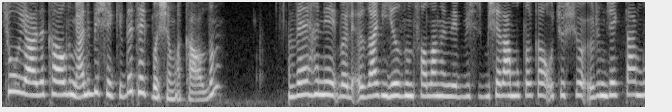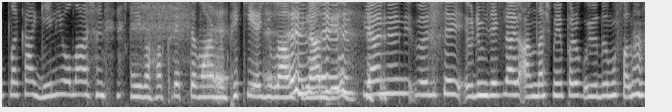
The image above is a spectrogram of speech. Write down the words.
çoğu yerde kaldığım yerde bir şekilde tek başıma kaldım. Ve hani böyle özellikle yazın falan hani bir, bir şeyler mutlaka uçuşuyor. Örümcekler mutlaka geliyorlar. Hani Eyvah akrep de var mı? Peki ya yılan falan diye. evet yani hani böyle şey örümceklerle anlaşma yaparak uyuduğumu falan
